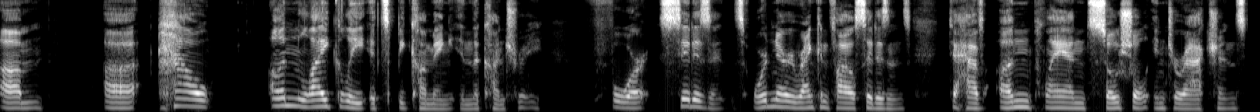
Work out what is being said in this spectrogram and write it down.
um, uh, how unlikely it's becoming in the country for citizens, ordinary rank and file citizens, to have unplanned social interactions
